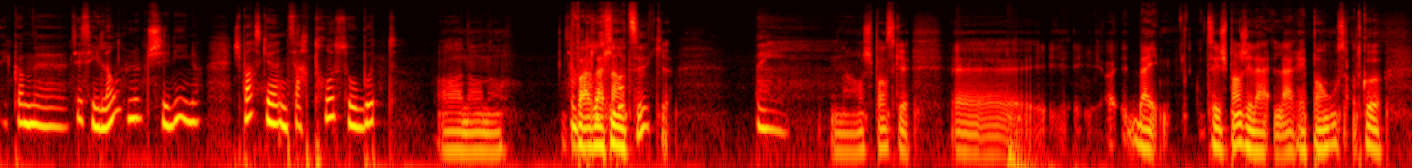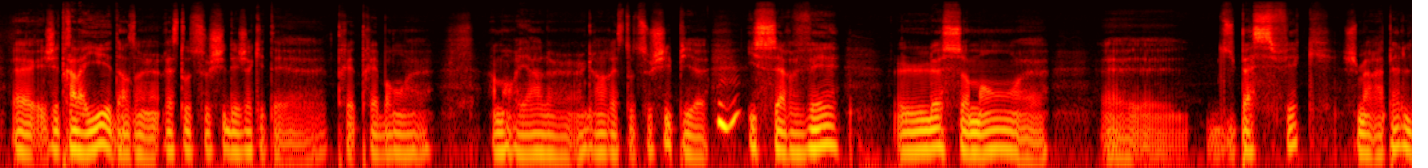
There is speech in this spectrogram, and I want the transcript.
C'est comme, euh, tu sais, c'est long, là, le Chili, là. Je pense qu'il y a une ça retrousse au bout. Ah non, non. Ça Vers l'Atlantique? Ben, Non, je pense que. euh, ben, tu sais, je pense que j'ai la, la réponse. En tout cas, euh, j'ai travaillé dans un resto de sushi déjà qui était euh, très, très bon euh, à Montréal, un, un grand resto de sushi. Puis mhm. ils servaient le saumon du Pacifique. Je me rappelle,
